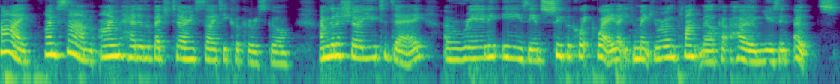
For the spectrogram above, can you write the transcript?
Hi, I'm Sam. I'm head of the Vegetarian Society Cookery School. I'm going to show you today a really easy and super quick way that you can make your own plant milk at home using oats.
